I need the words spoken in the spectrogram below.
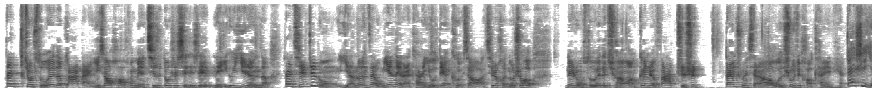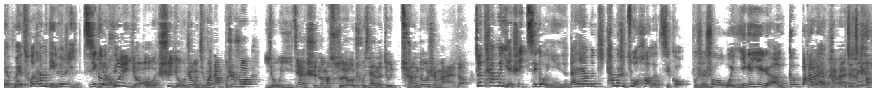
但就是所谓的八百营销号后面其实都是谁谁谁哪一个艺人的，但其实这种言论在我们业内来看有点可笑啊。其实很多时候。那种所谓的全网跟着发，只是单纯想要我的数据好看一点。但是也没错，他们的确是机构也会有，是有这种情况，但不是说有一件事，那么所有出现的就全都是买的。就他们也是机构影响，但是他们他们是做号的机构，不是说我一个艺人跟八百、嗯对800就这个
